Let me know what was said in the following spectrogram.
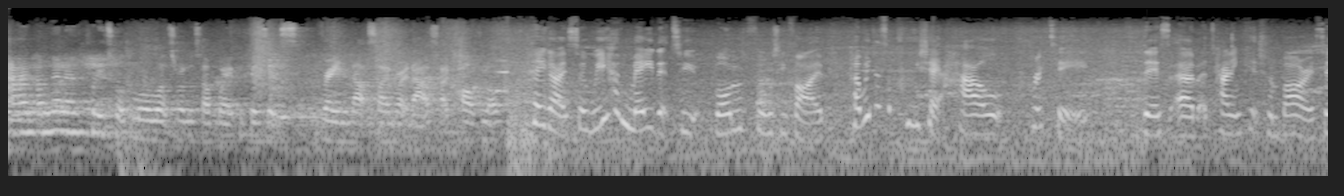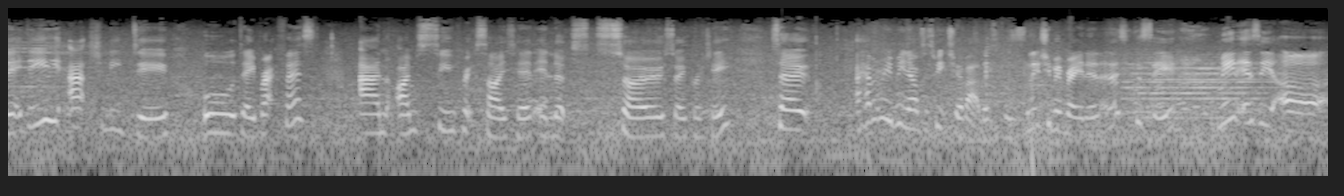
And I'm gonna probably talk more once we're on the subway because it's raining outside right now, so I can't vlog. Hey guys, so we have made it to Bond 45. Can we just appreciate how pretty this um, Italian kitchen bar is? So they actually do all day breakfast and I'm super excited. It looks so, so pretty. So I haven't really been able to speak to you about this because it's literally been raining and as you can see, me and Izzy are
